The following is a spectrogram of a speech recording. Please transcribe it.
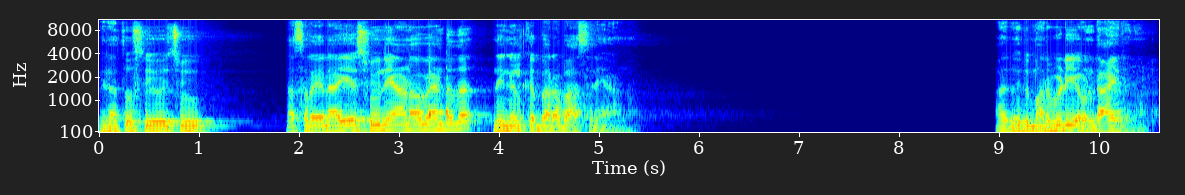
പിലാത്തോസ് ചോദിച്ചു നസറേനായ യേശുവിനെയാണോ വേണ്ടത്? നിങ്ങൾക്ക് ബറബാസിനെയാണോ? അതിനൊരു മറുപടിയേ ഉണ്ടായിരുന്നുള്ളൂ.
